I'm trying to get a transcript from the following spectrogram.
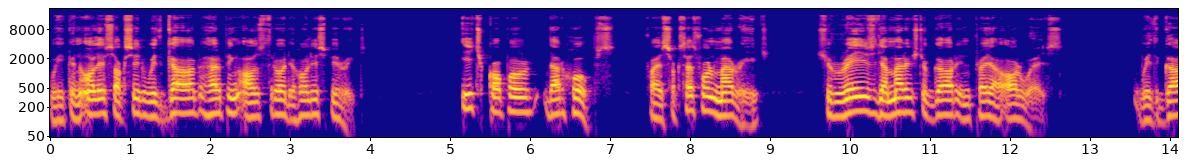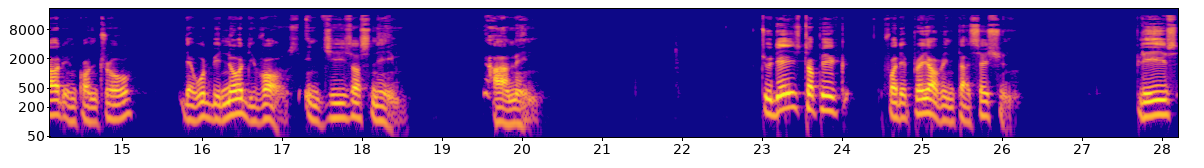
We can only succeed with God helping us through the Holy Spirit. Each couple that hopes for a successful marriage should raise their marriage to God in prayer always. With God in control, there would be no divorce in Jesus' name. Amen. Today's topic for the prayer of intercession. Please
